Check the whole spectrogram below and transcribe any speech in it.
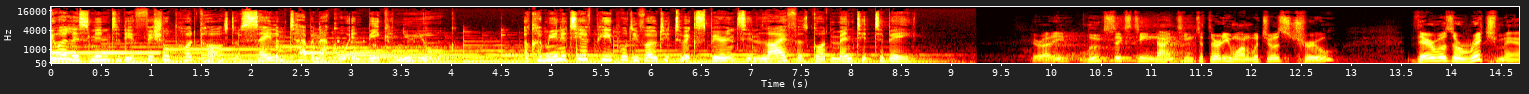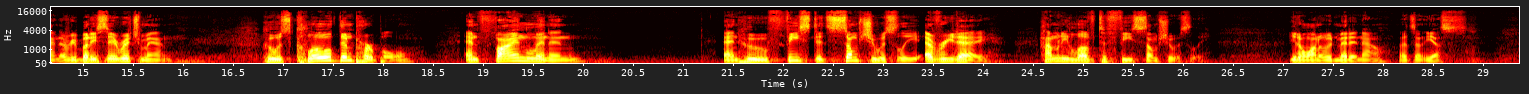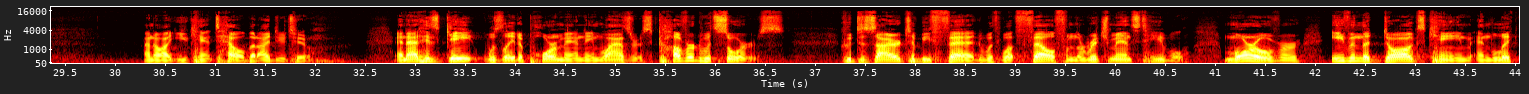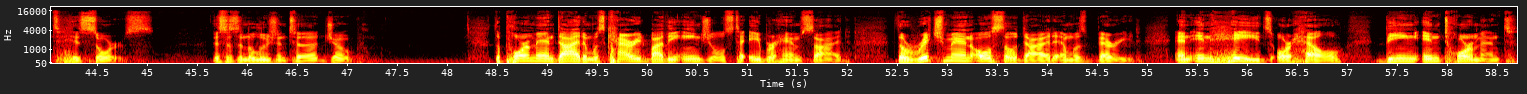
You are listening to the official podcast of Salem Tabernacle in Beacon, New York, a community of people devoted to experiencing life as God meant it to be. You ready? Luke 16, 19 to 31, which was true. There was a rich man, everybody say rich man, who was clothed in purple and fine linen, and who feasted sumptuously every day. How many love to feast sumptuously? You don't want to admit it now. That's a, yes. I know you can't tell, but I do too. And at his gate was laid a poor man named Lazarus, covered with sores, who desired to be fed with what fell from the rich man's table. Moreover, even the dogs came and licked his sores. This is an allusion to Job. The poor man died and was carried by the angels to Abraham's side. The rich man also died and was buried. And in Hades or hell, being in torment,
